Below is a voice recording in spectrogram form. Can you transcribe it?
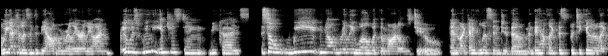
We got to listen to the album really early on. It was really interesting because so we know really well what the models do and like I've listened to them and they have like this particular like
